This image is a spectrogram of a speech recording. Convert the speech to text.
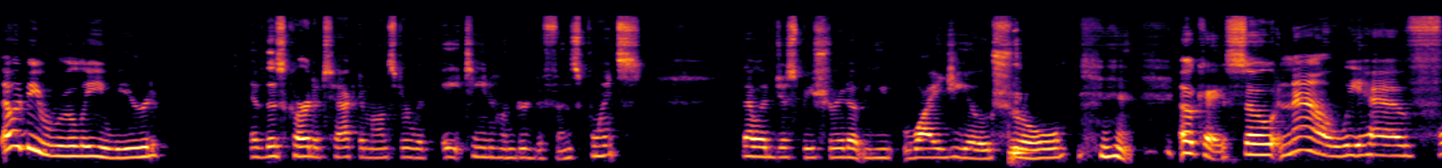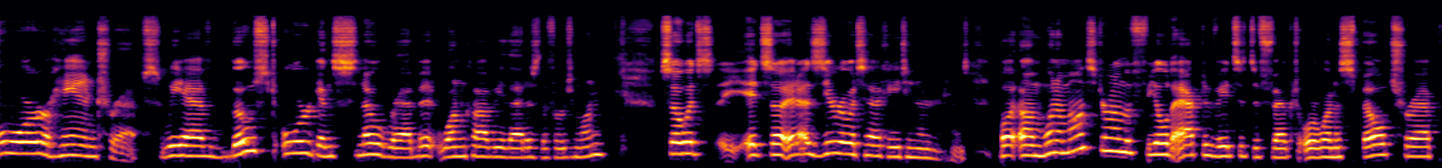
That would be really weird if this card attacked a monster with 1800 defense points. That would just be straight up YGO troll. okay, so now we have four hand traps. We have Ghost Orc and Snow Rabbit. One copy of that is the first one. So it's it's uh, it has zero attack, eighteen hundred defense. But um, when a monster on the field activates its effect, or when a spell trap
